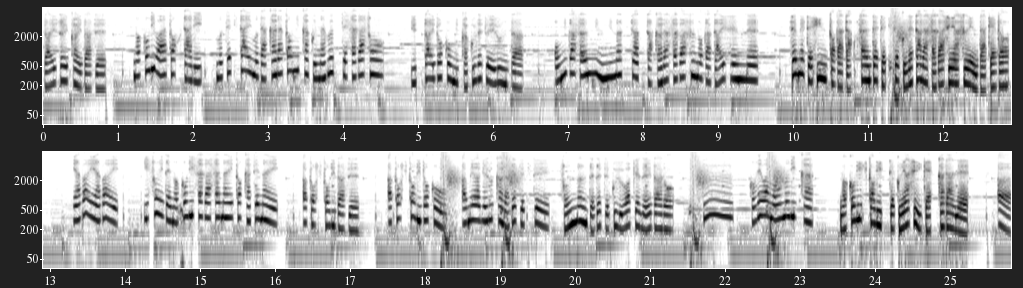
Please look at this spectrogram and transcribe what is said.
大正解だぜ。残りはあと二人。無敵タイムだからとにかく殴って探そう。一体どこに隠れているんだ鬼が3人になっちゃったから探すのが大変ね。せめてヒントがたくさん出てきてくれたら探しやすいんだけど。やばいやばい。急いで残り探さないと勝てない。あと一人だぜ。あと一人どこ雨あげるから出てきてそんなんで出てくるわけねえだろ。うー、これはもう無理か。残り一人って悔しい結果だね。あ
